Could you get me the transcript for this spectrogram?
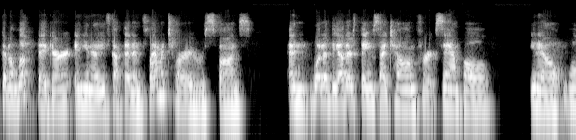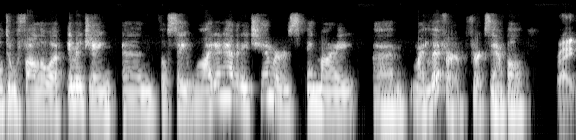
going to look bigger. And, you know, you've got that inflammatory response. And one of the other things I tell them, for example, you know, we'll do follow up imaging and they'll say, well, I didn't have any tumors in my um, my liver, for example. Right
